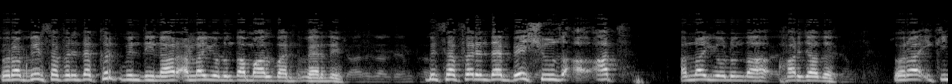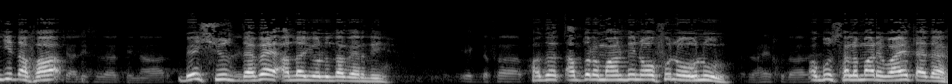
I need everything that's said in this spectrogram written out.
Sonra bir seferinde 40 bin dinar Allah yolunda mal verdi bir seferinde 500 at Allah yolunda harcadı. Sonra ikinci defa 500 deve Allah yolunda verdi. Hazret Abdurrahman bin Avf'un oğlu Abu Salama rivayet eder.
